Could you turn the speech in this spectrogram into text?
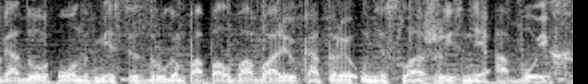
году. Он вместе с другом попал в аварию, которая унесла жизни обоих.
